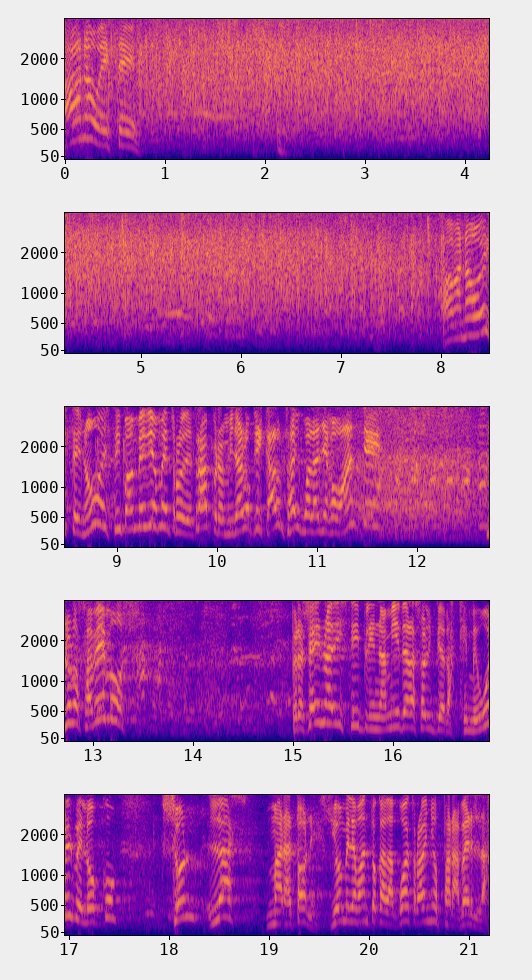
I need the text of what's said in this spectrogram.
Ha ganado este. Ha ganado este, no, este iba medio metro detrás, pero mira lo que calza, igual ha llegado antes. No lo sabemos. Pero si hay una disciplina a mí de las Olimpiadas que me vuelve loco, son las maratones. Yo me levanto cada cuatro años para verla.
